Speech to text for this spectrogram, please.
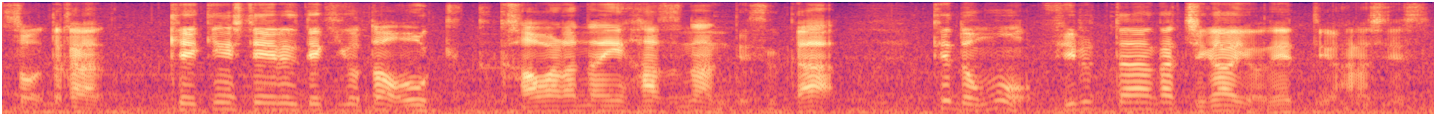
そうだから経験している出来事は大きく変わらないはずなんですがけどもフィルターが違うよねっていう話です。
